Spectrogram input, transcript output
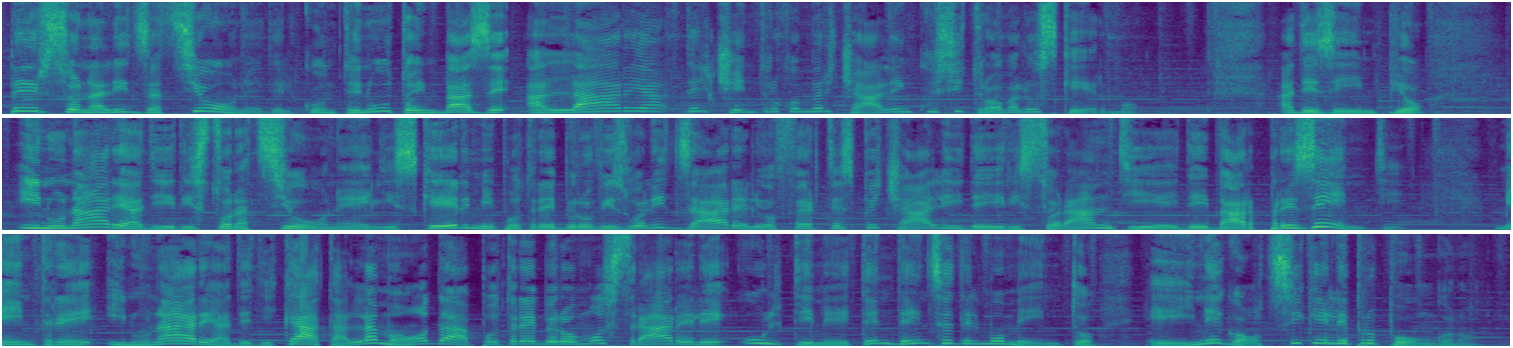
personalizzazione del contenuto in base all'area del centro commerciale in cui si trova lo schermo. Ad esempio, in un'area di ristorazione gli schermi potrebbero visualizzare le offerte speciali dei ristoranti e dei bar presenti, mentre in un'area dedicata alla moda potrebbero mostrare le ultime tendenze del momento e i negozi che le propongono.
